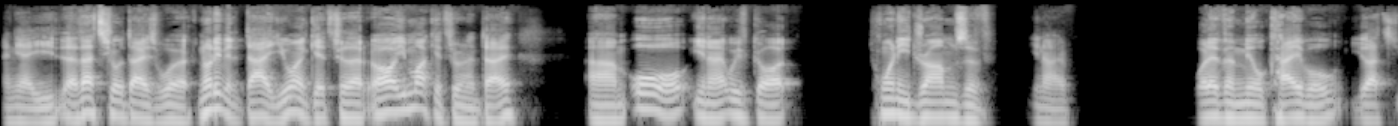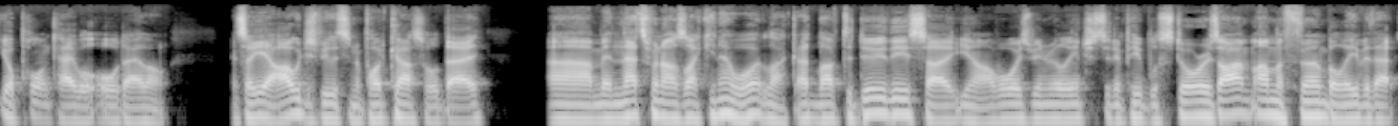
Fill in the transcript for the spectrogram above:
And yeah, you, that's your day's work. Not even a day. You won't get through that. Oh, you might get through in a day. Um, or, you know, we've got 20 drums of, you know, whatever mil cable, you- that's, you're pulling cable all day long. And so, yeah, I would just be listening to podcasts all day. Um, and that's when I was like, you know what? Like, I'd love to do this. I, you know, I've always been really interested in people's stories. I'm, I'm a firm believer that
